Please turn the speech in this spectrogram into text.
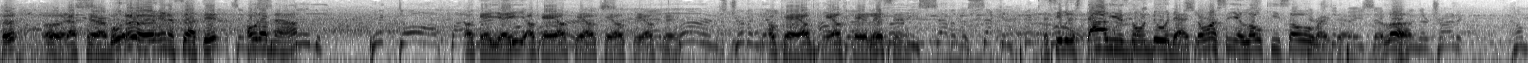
Uh, uh, that's terrible. Uh, intercepted. Hold up now. Picked off by Okay, yeah, he- okay, okay, okay, okay, okay. Okay, okay, okay, listen. 37, the second pick Let's see what the Stallions gonna do with that. Thorson, your low-key soul right there. So look. When they're trying to come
